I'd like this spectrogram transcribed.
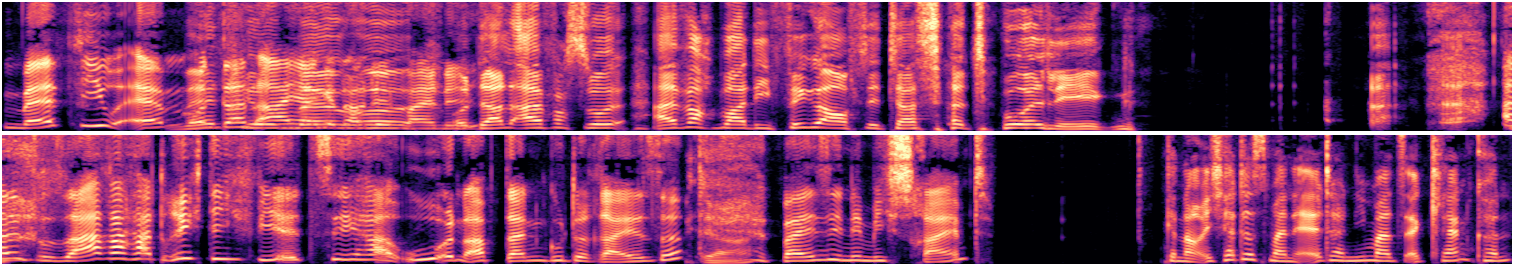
Matthew M. und dann, Matthew ah ja, genau, den meine ich. Und dann einfach so, einfach mal die Finger auf die Tastatur legen. Also Sarah hat richtig viel CHU und ab dann gute Reise, Ja. weil sie nämlich schreibt, genau, ich hätte es meinen Eltern niemals erklären können.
